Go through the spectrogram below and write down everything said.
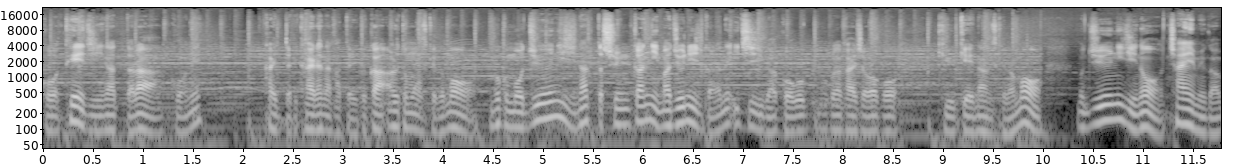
こう、定時になったら、こうね、帰ったり帰らなかったりとかあると思うんですけども、僕も12時になった瞬間に、まあ、12時からね、1時がこう僕の会社はこう休憩なんですけども、もう12時のチャイムが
